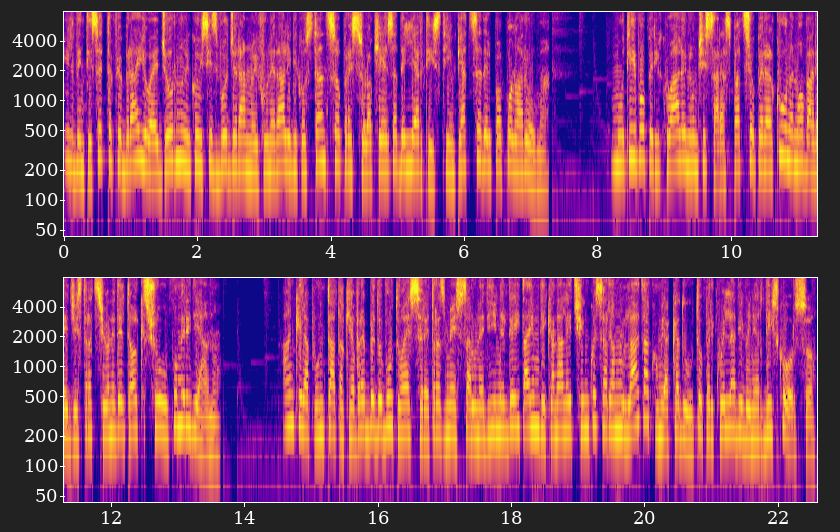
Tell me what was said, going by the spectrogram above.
Il 27 febbraio è giorno in cui si svolgeranno i funerali di Costanzo presso la Chiesa degli Artisti in Piazza del Popolo a Roma motivo per il quale non ci sarà spazio per alcuna nuova registrazione del talk show pomeridiano. Anche la puntata che avrebbe dovuto essere trasmessa lunedì nel daytime di Canale 5 sarà annullata come accaduto per quella di venerdì scorso.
